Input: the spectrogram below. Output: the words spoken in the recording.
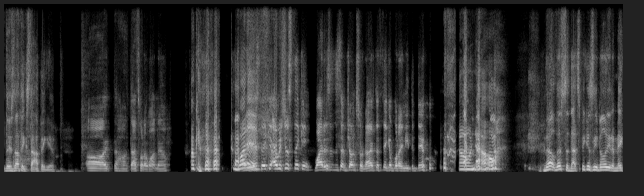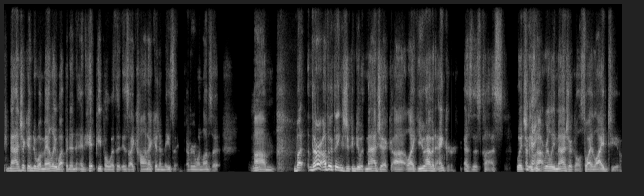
There's nothing stopping you. Oh, oh, that's what I want now. Okay. I What was, just if? thinking, I was just thinking, why does this have junk sword? Now I have to think of what I need to do. Oh no. No, listen, that's because the ability to make magic into a melee weapon and, and hit people with it is iconic and amazing. Everyone loves it. Mhm. Um, but there are other things you can do with magic. Uh, like you have an anchor as this class, which is not really magical. So I lied to you.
